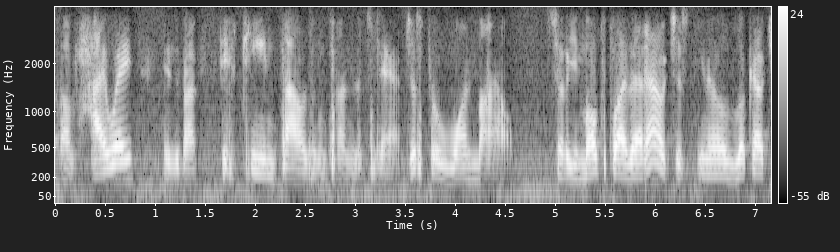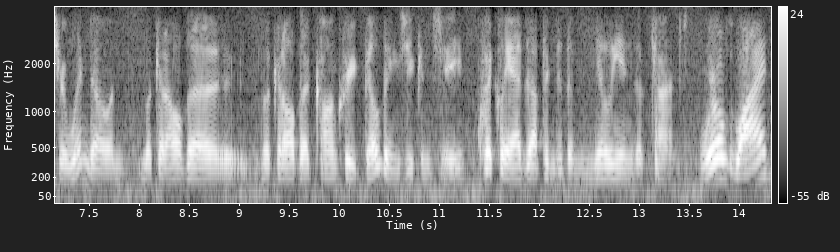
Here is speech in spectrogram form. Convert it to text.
of highway is about 15,000 tons of sand, just for one mile. So you multiply that out. Just you know, look out your window and look at all the look at all the concrete buildings you can see. Quickly adds up into the millions of tons. Worldwide,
